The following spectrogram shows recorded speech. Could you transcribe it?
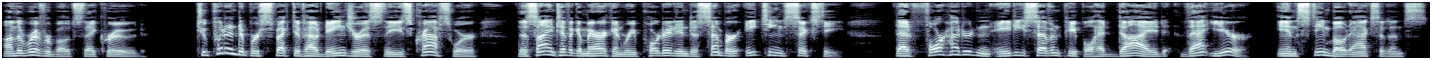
on the riverboats they crewed. To put into perspective how dangerous these crafts were, the Scientific American reported in December 1860 that 487 people had died that year in steamboat accidents.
